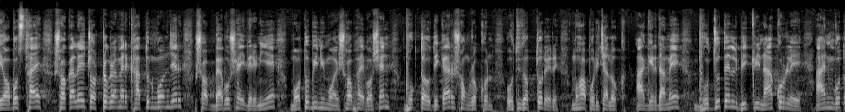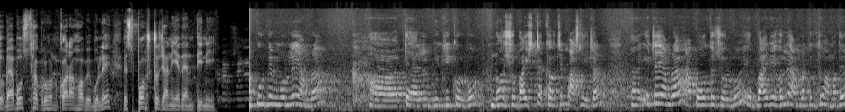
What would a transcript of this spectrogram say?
এই অবস্থায় সকালে চট্টগ্রামের খাতুনগঞ্জের সব ব্যবসায়ীদের নিয়ে মতবিনিময় সভায় বসেন ভোক্তা অধিকার সংরক্ষণ অধিদপ্তরের মহাপরিচালক। আগের দামে ভোজ্য তেল বিক্রি না করলে আইনগত ব্যবস্থা গ্রহণ করা হবে বলে স্পষ্ট জানিয়ে দেন তিনি। পূর্বের মূল্যেই আমরা তেল বিক্রি করব। নয়শো বাইশ টাকা হচ্ছে পাঁচ লিটার। এটাই আমরা আপাতত চলবো। এর বাইরে হলে আমরা কিন্তু আমাদের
